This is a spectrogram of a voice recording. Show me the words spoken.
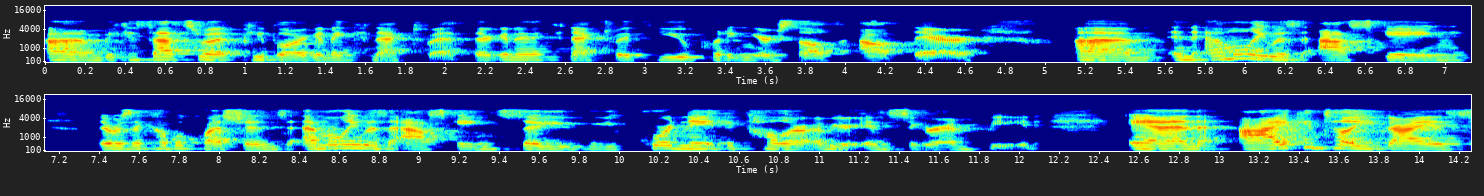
um, because that's what people are going to connect with. They're going to connect with you putting yourself out there. Um, and Emily was asking, there was a couple questions. Emily was asking, so you, you coordinate the color of your Instagram feed. And I can tell you guys,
